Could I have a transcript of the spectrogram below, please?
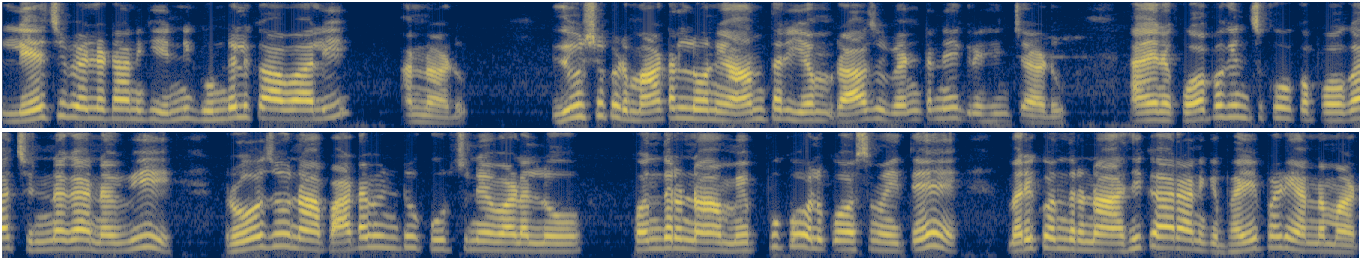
లేచి వెళ్ళటానికి ఎన్ని గుండెలు కావాలి? అన్నాడు. విదూషకుడి మాటల్లోని ఆంతర్యం రాజు వెంటనే గ్రహించాడు. ఆయన కోపగించుకోకపోగా చిన్నగా నవ్వి రోజు నా పాట వింటూ కూర్చునే వాళ్ళలో కొందరు నా మెప్పుకోలు కోసమైతే మరికొందరు నా అధికారానికి భయపడి అన్నమాట.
